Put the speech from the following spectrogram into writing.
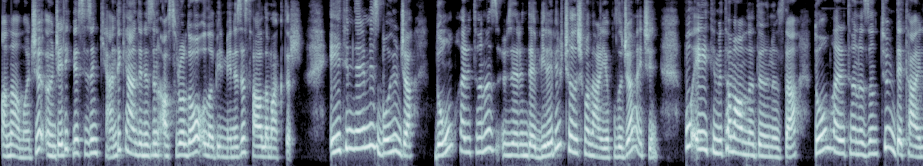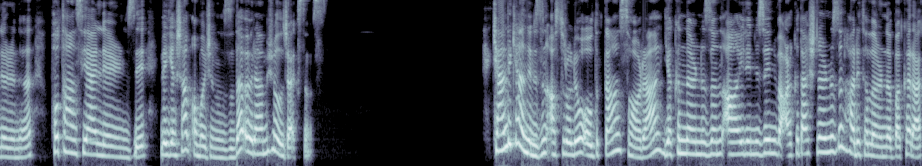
ana amacı öncelikle sizin kendi kendinizin astroloğu olabilmenizi sağlamaktır. Eğitimlerimiz boyunca doğum haritanız üzerinde birebir çalışmalar yapılacağı için bu eğitimi tamamladığınızda doğum haritanızın tüm detaylarını, potansiyellerinizi ve yaşam amacınızı da öğrenmiş olacaksınız. Kendi kendinizin astroloğu olduktan sonra yakınlarınızın, ailenizin ve arkadaşlarınızın haritalarına bakarak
